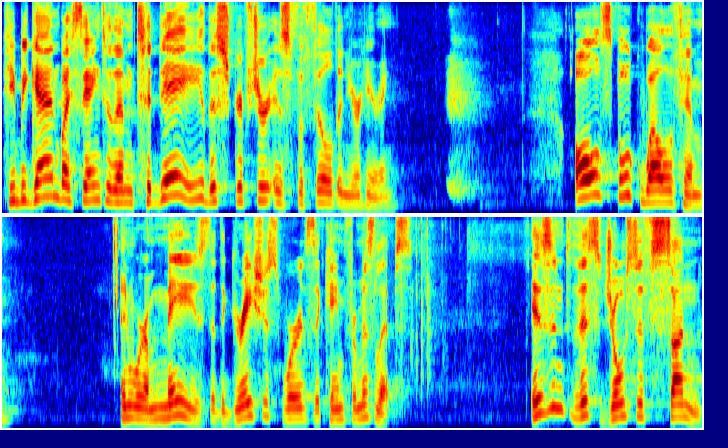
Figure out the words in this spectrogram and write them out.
He began by saying to them, Today this scripture is fulfilled in your hearing. All spoke well of him and were amazed at the gracious words that came from his lips. Isn't this Joseph's son?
